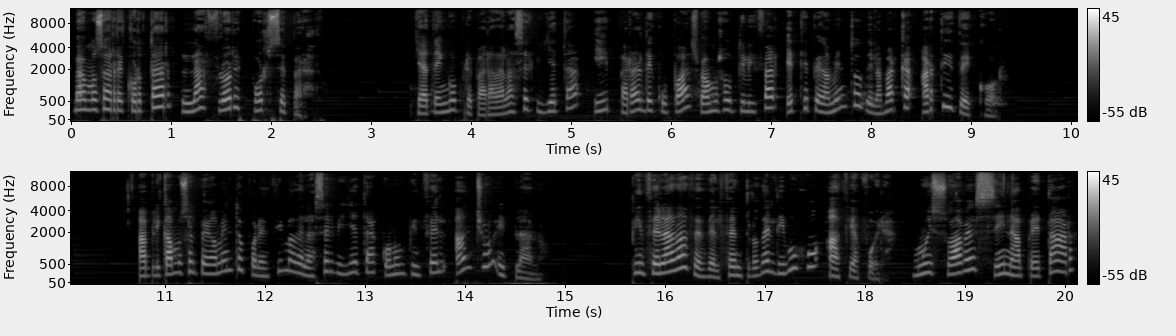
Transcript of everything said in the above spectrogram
Vamos a recortar las flores por separado. Ya tengo preparada la servilleta y para el decoupage vamos a utilizar este pegamento de la marca Artis Decor. Aplicamos el pegamento por encima de la servilleta con un pincel ancho y plano. Pinceladas desde el centro del dibujo hacia afuera, muy suaves sin apretar,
